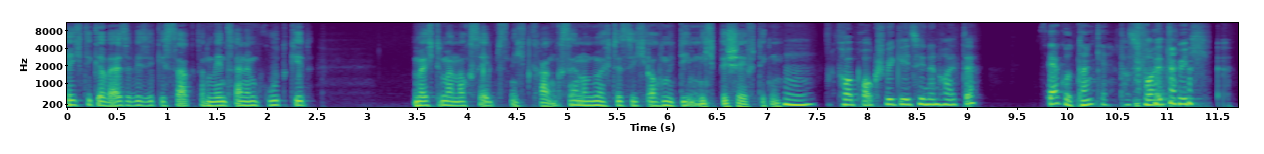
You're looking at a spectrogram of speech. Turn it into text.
richtigerweise, wie Sie gesagt haben, wenn es einem gut geht, möchte man auch selbst nicht krank sein und möchte sich auch mit dem nicht beschäftigen. Hm. Frau Brocksch, wie geht's Ihnen heute? Sehr gut, danke. Das freut mich.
